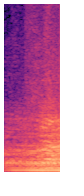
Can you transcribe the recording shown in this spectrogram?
Yeah.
